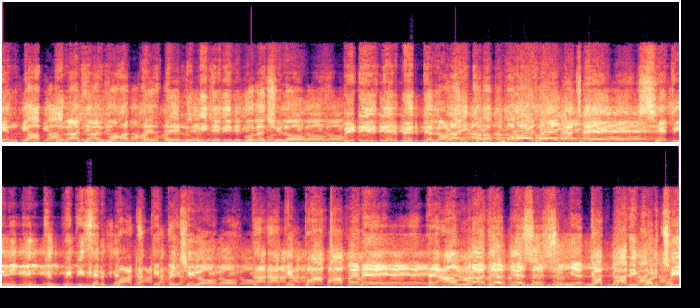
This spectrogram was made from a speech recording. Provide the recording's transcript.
কিন্তু আব্দুল আজিজ মহাদ্দেশ দেলুবি যেদিন বলেছিল, ব্রিটিশদের বিরুদ্ধে লড়াই করা ফরজ হয়ে গেছে। সেদিনই কিন্তু ব্রিটিশের পাটা কেঁপেছিল। তার আগে পা কাঁপেনি। তাই আমরা যে দেশের সঙ্গে গাদ্দারি করছি,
